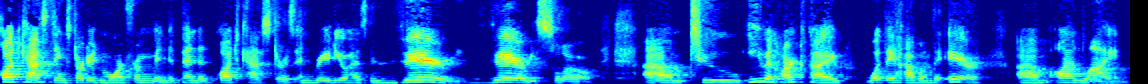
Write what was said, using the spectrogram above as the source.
podcasting started more from independent podcasters, and radio has been very, very slow um, to even archive what they have on the air um, online.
